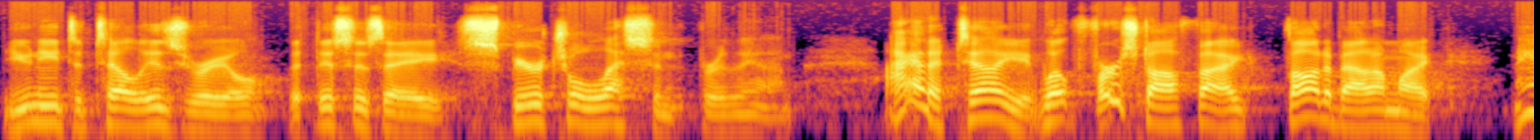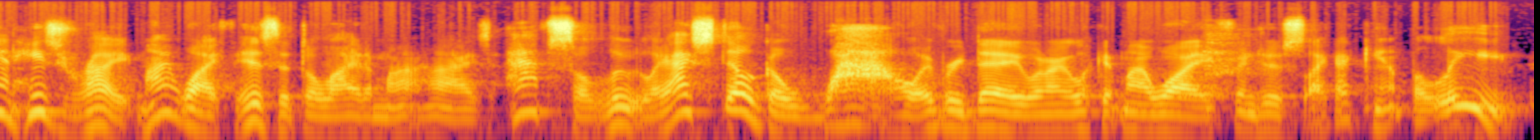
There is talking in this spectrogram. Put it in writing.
You need to tell Israel that this is a spiritual lesson for them. I got to tell you, well, first off, I thought about it, I'm like, man, he's right. My wife is the delight of my eyes. Absolutely. I still go, wow, every day when I look at my wife and just like, I can't believe.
